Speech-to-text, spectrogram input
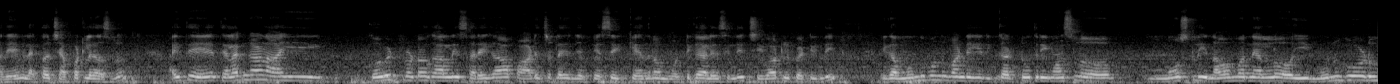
అదేమి లెక్కలు చెప్పట్లేదు అసలు. అయితే తెలంగాణ ఈ కోవిడ్ ప్రోటోకాల్ని సరిగా పాటించట్లేదని చెప్పేసి కేంద్రం మొట్టికాయలేసింది చివాట్లు పెట్టింది. ఇక ముందు ముందు మండి ఇంకా టూ త్రీ మంత్స్లో మోస్ట్లీ నవంబర్ నెలలో ఈ మునుగోడు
